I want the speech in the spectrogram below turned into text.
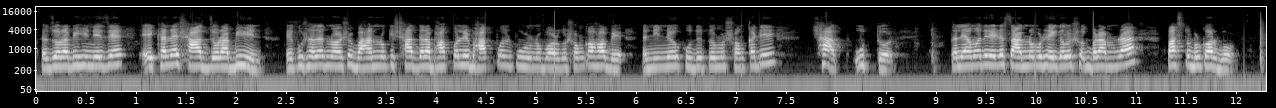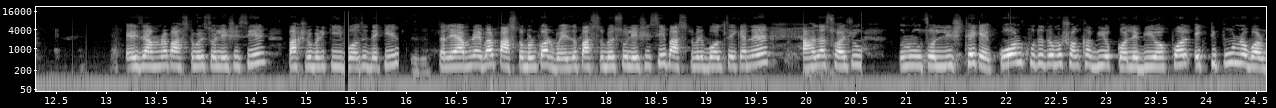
এটা জোড়াবিহীন, এই যে এখানে সাত জোড়াবিহীন। একুশ হাজার নয়শো বাহান্নকে সাত দ্বারা ভাগ করলে ভাগফল পূর্ণ বর্গ সংখ্যা হবে। নির্ণয় ক্ষুদ্রতম সংখ্যাটি সাত, উত্তর। তাহলে আমাদের এটা চার নম্বর হয়ে গেল, এবার আমরা পাঁচ নম্বর করব। এই যে আমরা পাঁচ নম্বরে চলে এসেছি, পাঁচ নম্বরে কি বলছে দেখি? তাহলে আমরা এবার পাঁচ নম্বর করব। এই যে পাঁচ নম্বরে চলে এসেছি, পাঁচ নম্বরে বলছে এখানে হাজার ছয়শো উনচল্লিশ থেকে কোন ক্ষুদ্রতম সংখ্যা বিয়োগ করলে বিয়োগফল একটি পূর্ণবর্গ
